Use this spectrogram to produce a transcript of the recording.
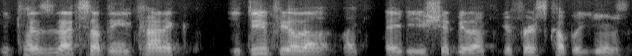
because that's something you kind of you do feel that like maybe you should be like your first couple of years.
